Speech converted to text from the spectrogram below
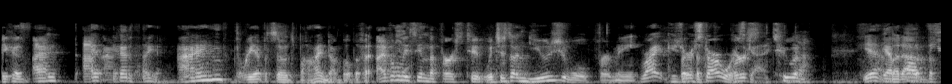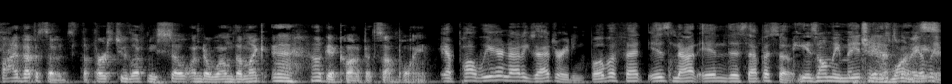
because I'm I, I got to tell you I'm three episodes behind on Boba Fett. I've only seen the first two, which is unusual for me. Right, because you're a Star Wars guy. Two, yeah. Yeah, yeah, but Paul, out of the five episodes, the first two left me so underwhelmed. I'm like, eh, I'll get caught up at some point. Yeah, Paul, we are not exaggerating. Boba Fett is not in this episode. He is only mentioned once.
